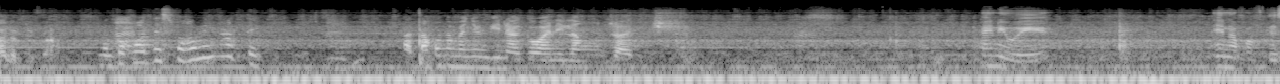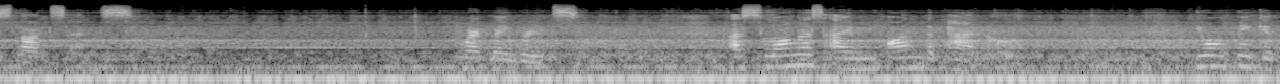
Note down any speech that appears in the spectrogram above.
sala, di ba? Magka-contest pa kami natin. At ako naman yung ginagawa nilang judge. Anyway, enough of this nonsense. Mark my words. As long as I'm on the panel, you won't make it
